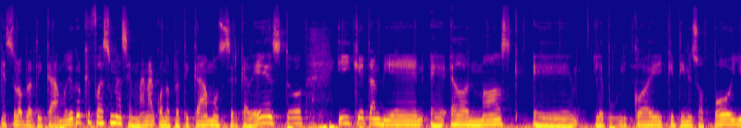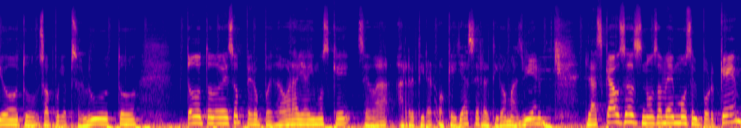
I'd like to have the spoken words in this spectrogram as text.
Esto lo platicamos. Yo creo que fue hace una semana cuando platicábamos acerca de esto y que también eh, Elon Musk eh, le publicó ahí que tiene su apoyo, su apoyo absoluto. Todo, todo eso, pero pues ahora ya vimos que se va a retirar, o que ya se retiró más bien. Las causas no sabemos el por qué,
